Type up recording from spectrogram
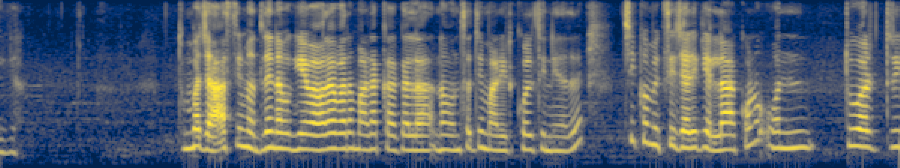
ಈಗ. ತುಂಬ ಜಾಸ್ತಿ ಮೊದಲೇ ನಮಗೆ ವಾರ ವಾರ ಮಾಡೋಕ್ಕಾಗಲ್ಲ, ನಾವು ಒಂದು ಸತಿ ಮಾಡಿ ಇಟ್ಕೊಳ್ತೀನಿ ಅಂದರೆ ಚಿಕ್ಕ ಮಿಕ್ಸಿ ಜಾರಿಗೆ ಎಲ್ಲ ಹಾಕ್ಕೊಂಡು one two or three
